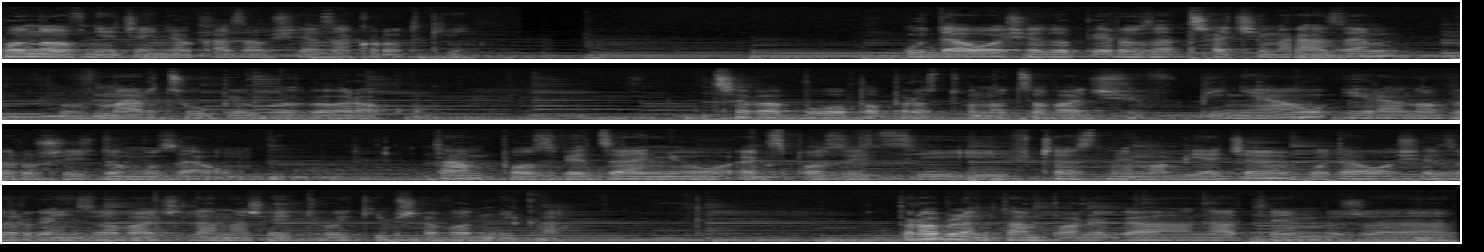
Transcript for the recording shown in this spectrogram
Ponownie dzień okazał się za krótki. Udało się dopiero za trzecim razem, w marcu ubiegłego roku. Trzeba było po prostu nocować w Piniał i rano wyruszyć do muzeum. Tam po zwiedzeniu ekspozycji i wczesnym obiedzie udało się zorganizować dla naszej trójki przewodnika. Problem tam polega na tym, że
